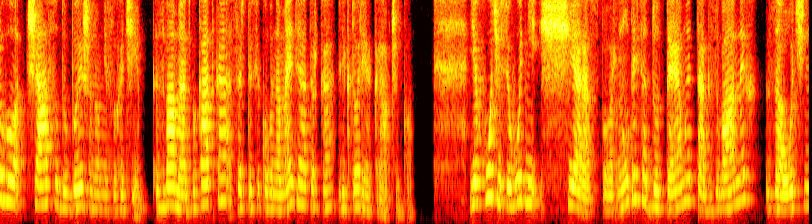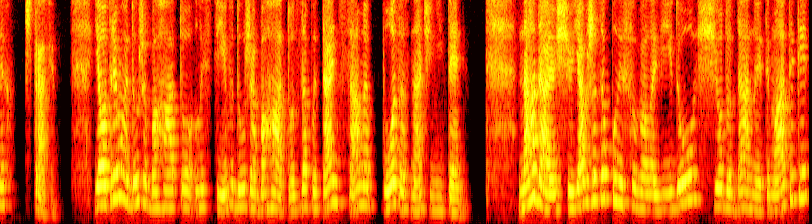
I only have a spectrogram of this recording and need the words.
Доброго часу доби, шановні слухачі! З вами адвокатка, сертифікована медіаторка Вікторія Кравченко. Я хочу сьогодні ще раз повернутися до теми так званих заочних штрафів. Я отримую дуже багато листів, дуже багато запитань саме по зазначеній темі. Нагадаю, що я вже записувала відео щодо даної тематики.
